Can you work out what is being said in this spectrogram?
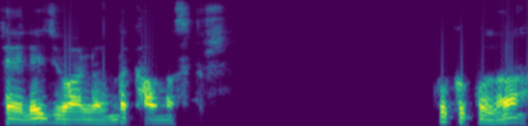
TL civarlarında kalmasıdır. Coca-Cola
